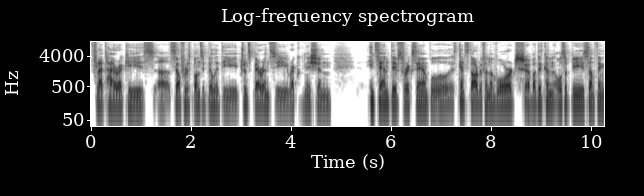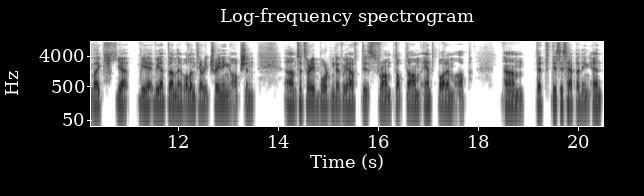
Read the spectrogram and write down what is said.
flat hierarchies, uh, self responsibility, transparency, recognition, incentives, for example. It can start with an award, uh, but it can also be something like, yeah, we, we had done a voluntary training option. Um, so it's very important that we have this from top down and bottom up, um, that this is happening. And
